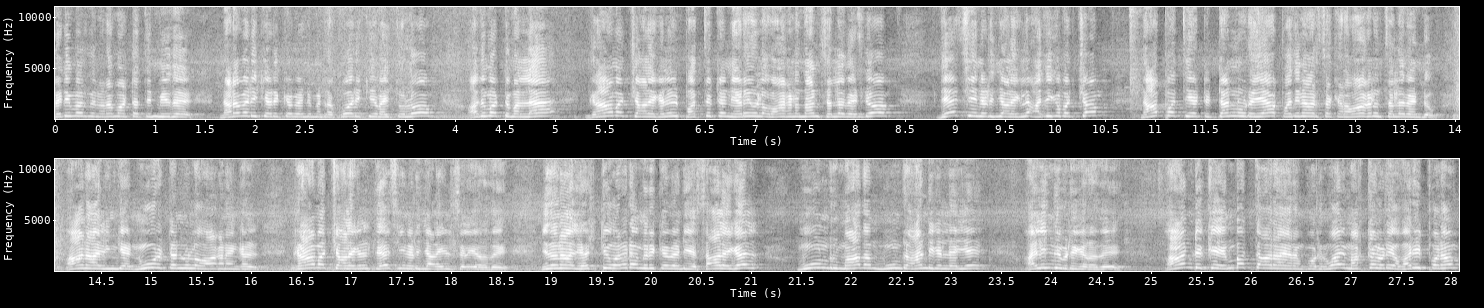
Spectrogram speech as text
வெடிமருந்து நடமாட்டத்தின் மீது நடவடிக்கை எடுக்க வேண்டும் என்ற கோரிக்கையை வைத்துள்ளோம். அது மட்டுமல்ல கிராம சாலைகளில் பத்து டன் எடையுள்ள வாகனம் தான் செல்ல வேண்டும். தேசிய நெடுஞ்சாலைகளில் அதிகபட்சம் நாற்பத்தி எட்டு டன்னுடைய பதினாறு சக்கர வாகனம் செல்ல வேண்டும். ஆனால் இங்கே நூறு டன் உள்ள வாகனங்கள் கிராம சாலைகள் தேசிய நெடுஞ்சாலையில் செல்கிறது. இதனால் எட்டு வருடம் இருக்க வேண்டிய சாலைகள் மூன்று மாதம் மூன்று ஆண்டுகளிலேயே அழிந்து விடுகிறது. ஆண்டுக்கு எண்பத்தாறாயிரம் கோடி ரூபாய் மக்களுடைய வரிப்பணம்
